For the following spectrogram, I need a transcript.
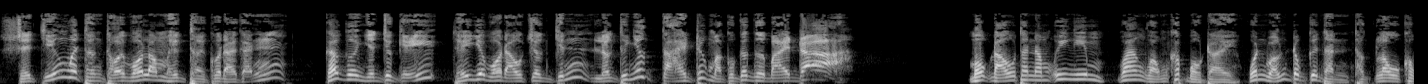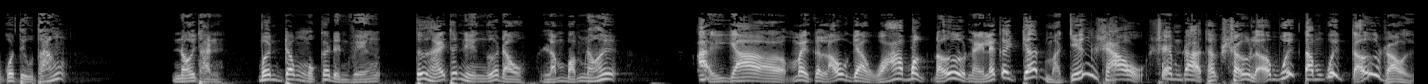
sẽ chiến với thần thoại võ lâm hiện thời của đại cảnh. Các ngươi nhìn cho kỹ, thế giới võ đạo chân chính lần thứ nhất tại trước mặt của các người bày ra. Một đạo thanh âm uy nghiêm vang vọng khắp bầu trời, quanh quẩn trong kinh thành thật lâu không có tiêu thắng. Nội thành, bên trong một cái đình viện, Tứ Hải Thánh Hiền ngửa đầu, lẩm bẩm nói, Ây da, mấy cái lão già quả bất tử này lấy cái chết mà chiến sao? Xem ra thật sự là ông quyết tâm quyết tử rồi.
